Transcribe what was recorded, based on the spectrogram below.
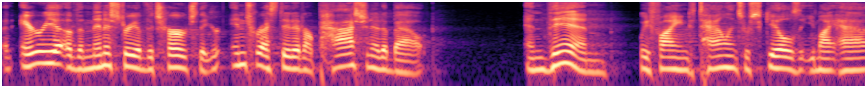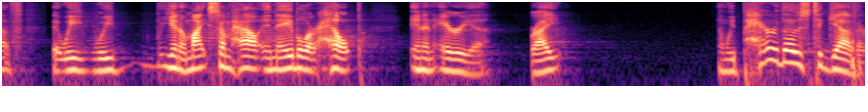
an area of the ministry of the church that you're interested in or passionate about. And then we find talents or skills that you might have that we, we you know, might somehow enable or help in an area, right? And we pair those together.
